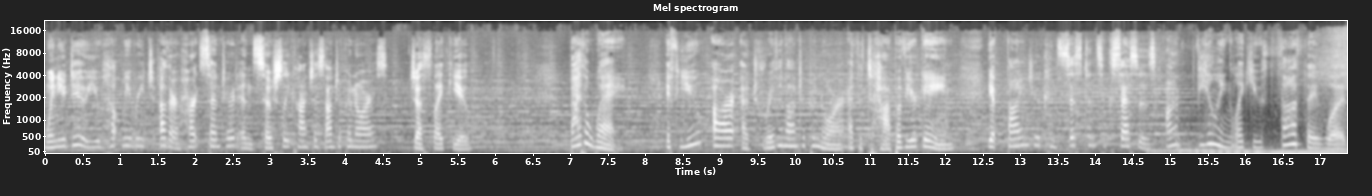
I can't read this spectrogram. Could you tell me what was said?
When you do, you help me reach other heart centered and socially conscious entrepreneurs just like you. By the way, if you are a driven entrepreneur at the top of your game, yet find your consistent successes aren't feeling like you thought they would,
